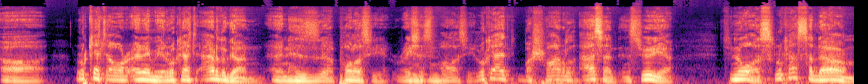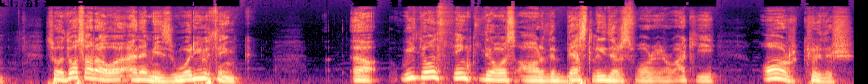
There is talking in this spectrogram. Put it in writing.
Uh, look at our enemy. Look at Erdogan and his uh, policy, racist policy. Look at Bashar al-Assad in Syria to know us. Look at Saddam. So those are our enemies. What do you think? uh, we don't think those are the best leaders for Iraqi or Kurdish.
